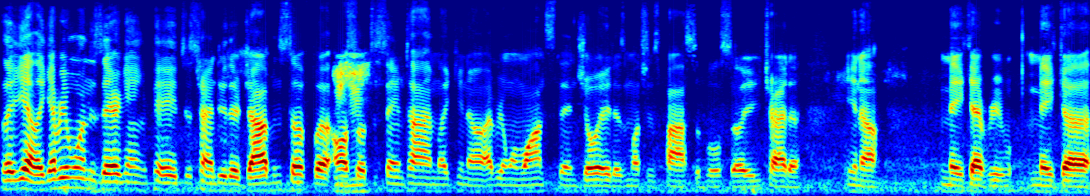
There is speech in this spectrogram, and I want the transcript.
like yeah, like everyone is there getting paid, just trying to do their job and stuff. But also Mhm. at the same time, like you know, everyone wants to enjoy it as much as possible. So you try to, you know, make every make uh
